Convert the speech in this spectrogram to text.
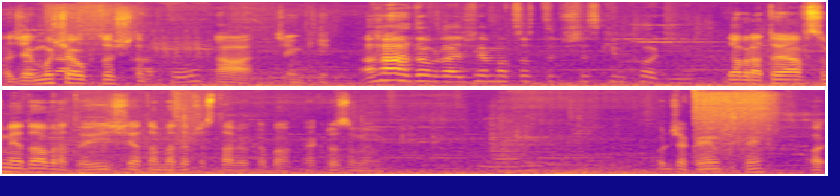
Będzie dobra, musiał ktoś A to... tu? A, dzięki. Aha, dobra, już wiem o co w tym wszystkim chodzi. Dobra, to ja w sumie, dobra, to idź, ja tam będę przestawiał chyba, jak rozumiem. No. O, czekaj, czekaj. Oj.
